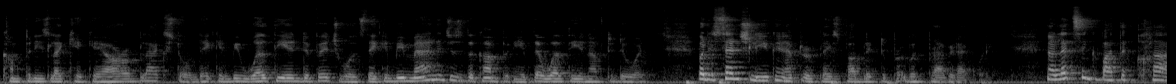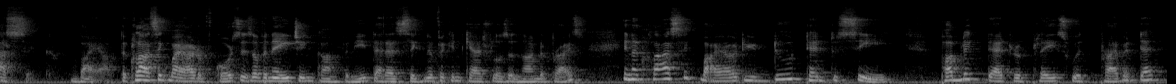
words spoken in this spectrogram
companies like KKR or Blackstone. They can be wealthy individuals. They can be managers of the company if they're wealthy enough to do it. But essentially, you can have to replace public to, with private equity. Now, let's think about the classic buyout. The classic buyout, of course, is of an aging company that has significant cash flows and underpriced. In a classic buyout, you do tend to see public debt replaced with private debt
